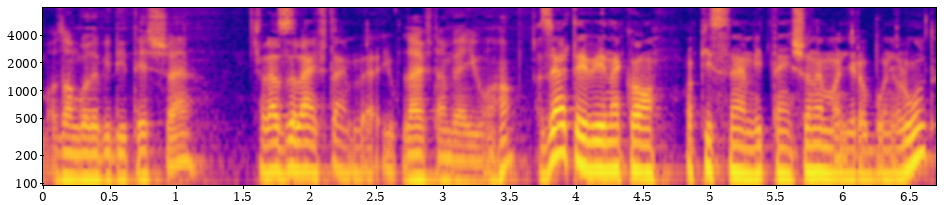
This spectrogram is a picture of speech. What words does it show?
az angol rövidítése? Ez a lifetime value. Lifetime value, aha. Az LTV-nek a, a kiszámítása nem annyira bonyolult.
